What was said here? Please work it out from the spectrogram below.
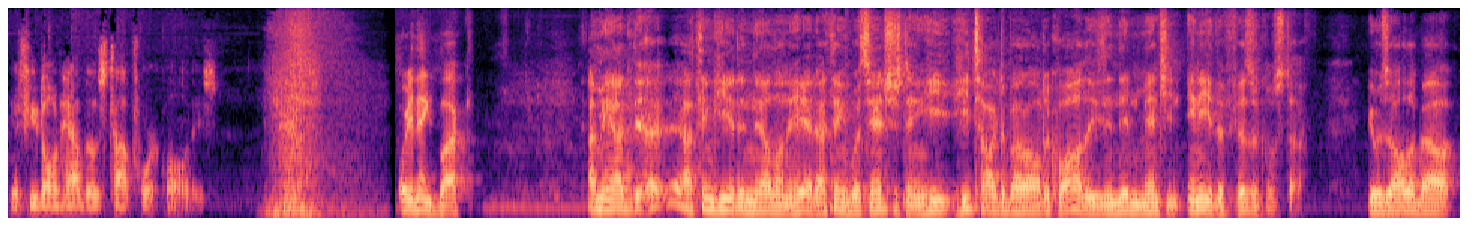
if you don't have those top four qualities. What do you think, Buck? I mean, I, I think he hit the nail on the head. I think what's interesting, he he talked about all the qualities and didn't mention any of the physical stuff. It was all about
